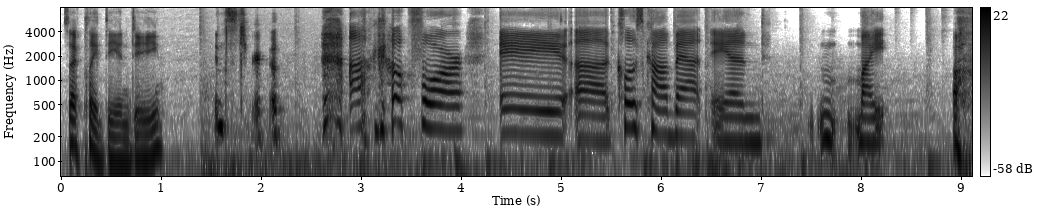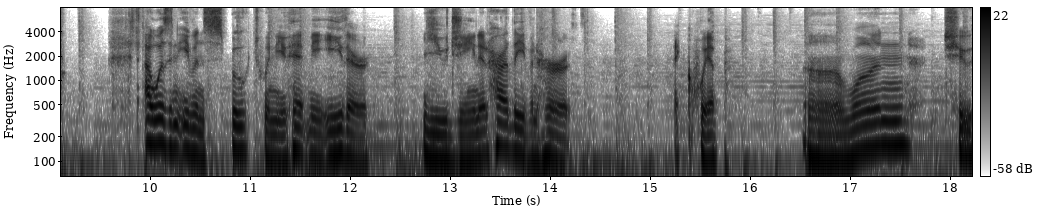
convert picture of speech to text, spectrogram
So i've played d&d It's true. i'll go for a uh, close combat and m- might. i wasn't even spooked when you hit me either eugene. It hardly even hurt i quip. Uh, one two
